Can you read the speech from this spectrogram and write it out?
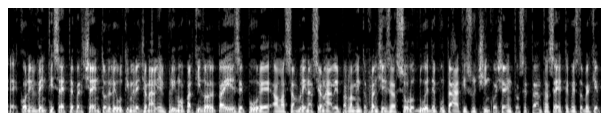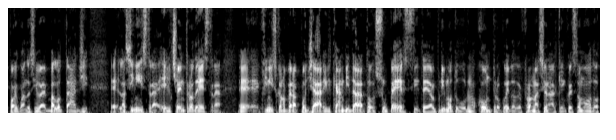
eh, con il 27% delle ultime regionali è il primo partito del paese, eppure all'Assemblea nazionale il Parlamento francese ha solo due deputati su 577, questo perché poi quando si va ai ballottaggi eh, la sinistra e il centrodestra eh, finiscono per appoggiare il candidato superstite al primo turno contro quello del Front National che in questo modo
